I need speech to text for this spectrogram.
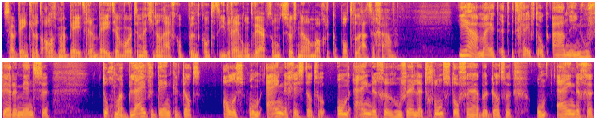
zou denken dat alles maar beter en beter wordt. En dat je dan eigenlijk op het punt komt dat iedereen ontwerpt om het zo snel mogelijk kapot te laten gaan. Ja, maar het, het, het geeft ook aan in hoeverre mensen toch maar blijven denken dat alles oneindig is. Dat we oneindige hoeveelheid grondstoffen hebben. Dat we oneindige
